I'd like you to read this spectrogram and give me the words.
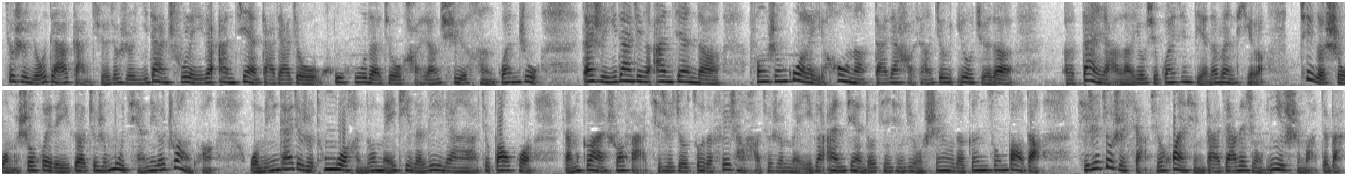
就是有点感觉，就是一旦出了一个案件，大家就呼呼的就好像去很关注，但是，一旦这个案件的风声过了以后呢，大家好像就又觉得。呃，淡然了，又去关心别的问题了。这个是我们社会的一个，就是目前的一个状况。我们应该就是通过很多媒体的力量啊，就包括咱们个案说法，其实就做得非常好，就是每一个案件都进行这种深入的跟踪报道，其实就是想去唤醒大家的这种意识嘛，对吧？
